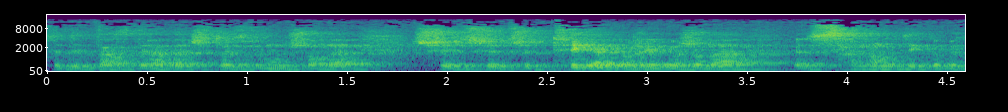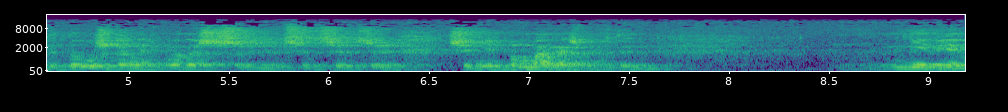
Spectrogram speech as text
wtedy ta zdrada, czy to jest wymuszone, czy, czy, czy ty, jako że jego żona, samą tej kobiety do łóżka nie wkładasz, czy, czy, czy, czy, czy nie pomagasz mu w tym. Nie wiem,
